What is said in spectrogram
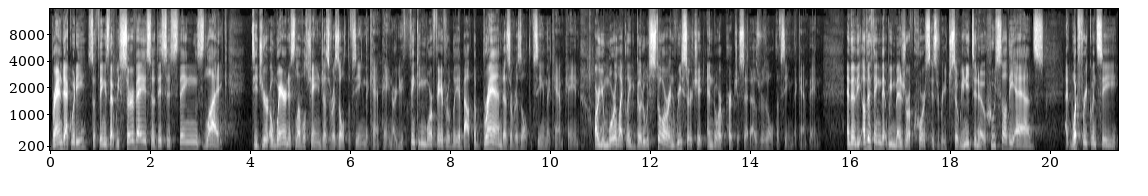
brand equity, so things that we survey. So this is things like did your awareness level change as a result of seeing the campaign? Are you thinking more favorably about the brand as a result of seeing the campaign? Are you more likely to go to a store and research it and or purchase it as a result of seeing the campaign? And then the other thing that we measure, of course, is reach. So we need to know who saw the ads, at what frequency,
